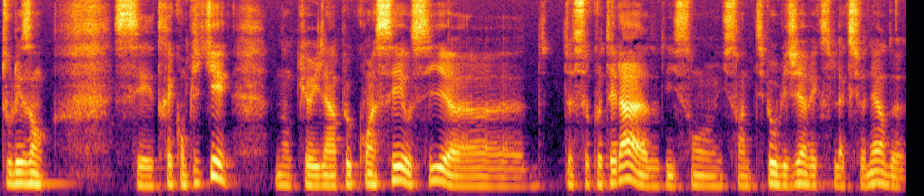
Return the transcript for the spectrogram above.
tous les ans? C'est très compliqué. Donc euh, il est un peu coincé aussi de ce côté-là. Ils sont, ils sont un petit peu obligés avec l'actionnaire de,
